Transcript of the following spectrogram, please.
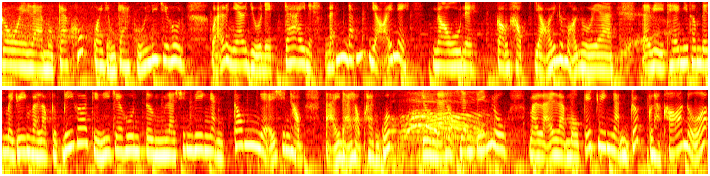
rồi là một ca khúc qua giọng ca của Lee Ji Hoon. Quả là nha vừa đẹp trai nè, đánh đấm giỏi nè, ngầu nè, còn học giỏi nữa mọi người à. Tại vì theo như thông tin mà duyên và lộc được biết á, thì Lee Jae Hoon từng là sinh viên ngành công nghệ sinh học tại đại học hàn quốc. Trường đại học danh tiếng luôn mà lại là một cái chuyên ngành rất là khó nữa.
